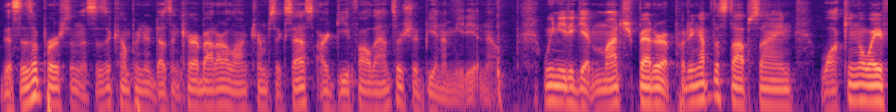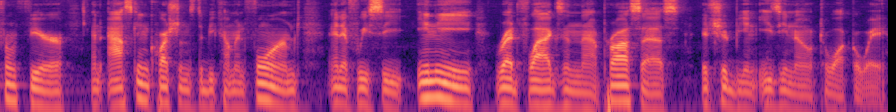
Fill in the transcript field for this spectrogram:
this is a person this is a company that doesn't care about our long-term success our default answer should be an immediate no. We need to get much better at putting up the stop sign walking away from fear and asking questions to become informed. And if we see any red flags in that process it should be an easy no to walk away.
